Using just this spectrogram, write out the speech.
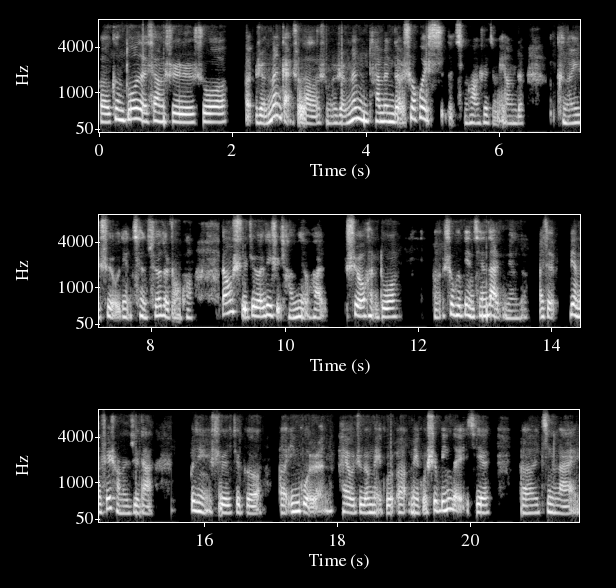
呃更多的像是说呃人们感受到了什么，人们他们的社会史的情况是怎么样的，可能是有点欠缺的状况。当时这个历史场景的话。是有很多，呃，社会变迁在里面的，而且变得非常的巨大。不仅是这个呃英国人，还有这个美国呃美国士兵的一些呃进来，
